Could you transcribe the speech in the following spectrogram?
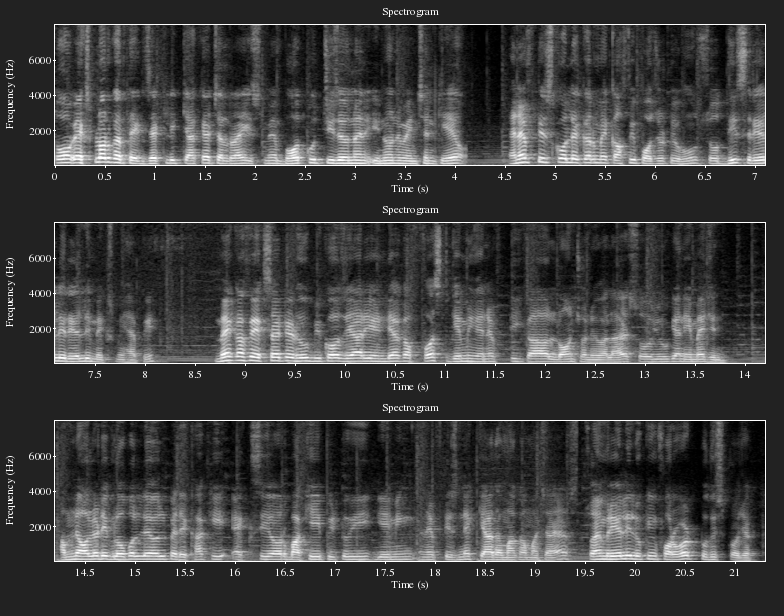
तो एक्सप्लोर करते हैं एग्जैक्टली क्या क्या चल रहा है इसमें। बहुत कुछ चीज़ें उन्होंने, इन्होंने मेंशन की है। एन को लेकर मैं काफ़ी पॉजिटिव हूँ so this really really makes me happy मैं काफ़ी एक्साइटेड हूँ बिकॉज़ यार ये इंडिया का फ़र्स्ट गेमिंग एनएफटी का लॉन्च होने वाला है। सो यू कैन इमेजिन हमने ऑलरेडी ग्लोबल लेवल पे देखा कि एक्सी और बाकी पी टू गेमिंग एन ने क्या धमाका मचाया। So I am really looking forward to this project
